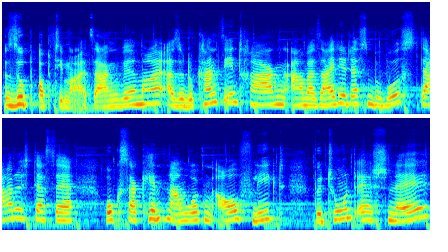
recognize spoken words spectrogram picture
suboptimal, sagen wir mal. Also du kannst ihn tragen, aber sei dir dessen bewusst, dadurch, dass der Rucksack hinten am Rücken aufliegt, betont er schnell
